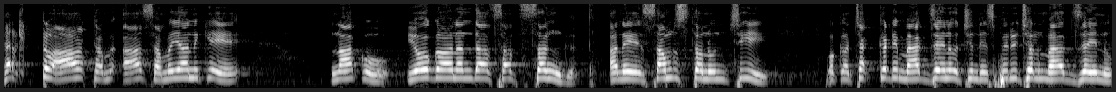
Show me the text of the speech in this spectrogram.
కరెక్ట్ ఆ టమ- ఆ సమయానికే నాకు యోగానంద సత్సంగ్ అనే సంస్థ నుంచి ఒక చక్కటి మ్యాగజైన్ వచ్చింది స్పిరిచువల్ మ్యాగజైన్.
